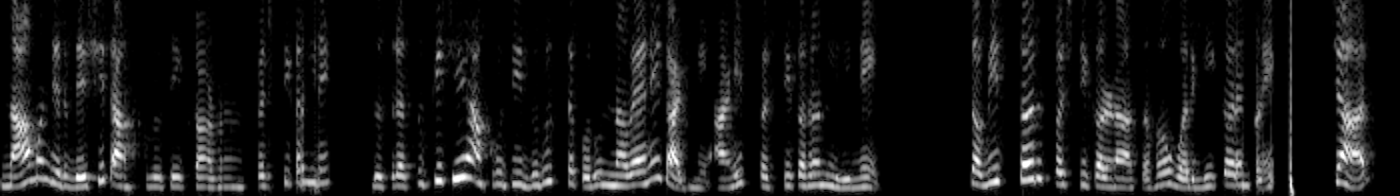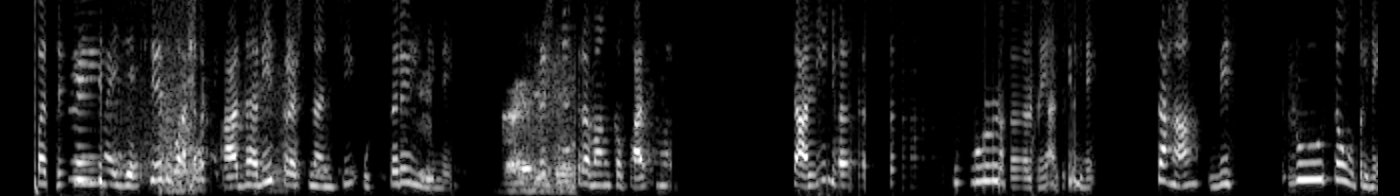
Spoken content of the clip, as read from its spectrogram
नामनिर्देशित आकृती काढून स्पष्टीकरण. लिहिणे दुसरा चुकीची आकृती दुरुस्त करून नव्याने काढणे आणि स्पष्टीकरण लिहिणे. सविस्तर स्पष्टीकरणासह वर्गीकरण करणे. चार परिच्छेदवार आधारित प्रश्नांची उत्तरे लिहिणे. प्रश्न क्रमांक पाच मध्ये किंवा पूर्ण करणे आणि सहा विस्तृत उतरणे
